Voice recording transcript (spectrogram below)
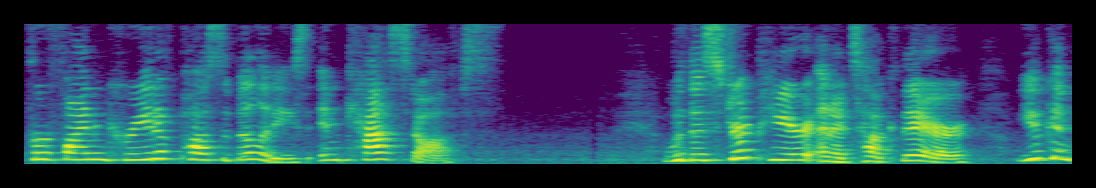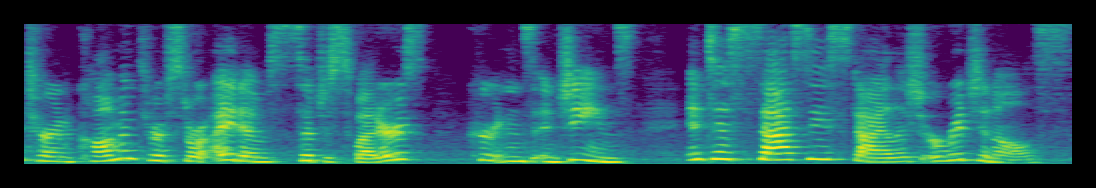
for finding creative possibilities in cast-offs. With a strip here and a tuck there, you can turn common thrift store items such as sweaters, curtains, and jeans into sassy, stylish originals.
